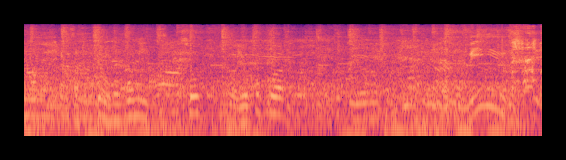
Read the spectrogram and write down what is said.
のでもここにショー予告あるメニューがすでに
